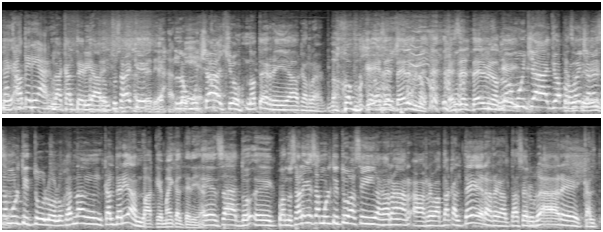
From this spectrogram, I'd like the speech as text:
La a- carteriaron. La carteriaron. Tú sabes que los muchachos, no te rías, Carral. No, porque es el término. Es el término que. Los muchachos aprovechan esa multitud, lo, lo que andan carteriando. Para quemar cartería. Exacto. eh, cuando salen esa multitud así, agarran a, a arrebatar carteras, arrebatar celulares, cart-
